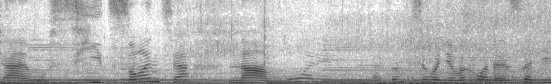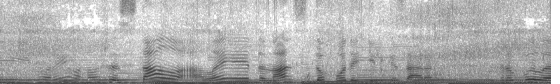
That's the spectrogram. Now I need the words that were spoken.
зустрічаємо схід сонця на морі. Сонце сьогодні виходить з-за тієї гори, воно вже стало, але до нас доходить тільки зараз. Зробили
